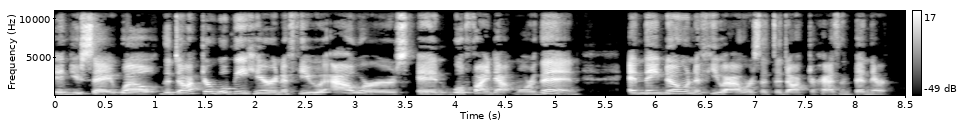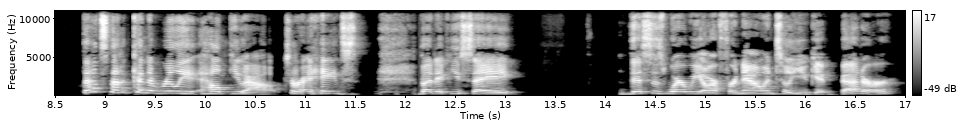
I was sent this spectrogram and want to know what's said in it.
and you say, "Well, the doctor will be here in a few hours and we'll find out more then." And they know in a few hours that the doctor hasn't been there that's not going to really help you out, right? but if you say, this is where we are for now until you get better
